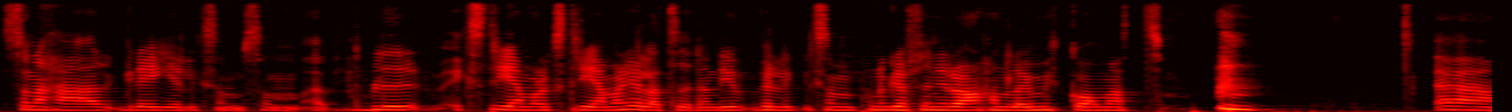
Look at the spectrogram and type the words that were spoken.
sådana här grejer liksom som eh, det blir extremare och extremare hela tiden. Det är väldigt, liksom, pornografin idag handlar ju mycket om att eh,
